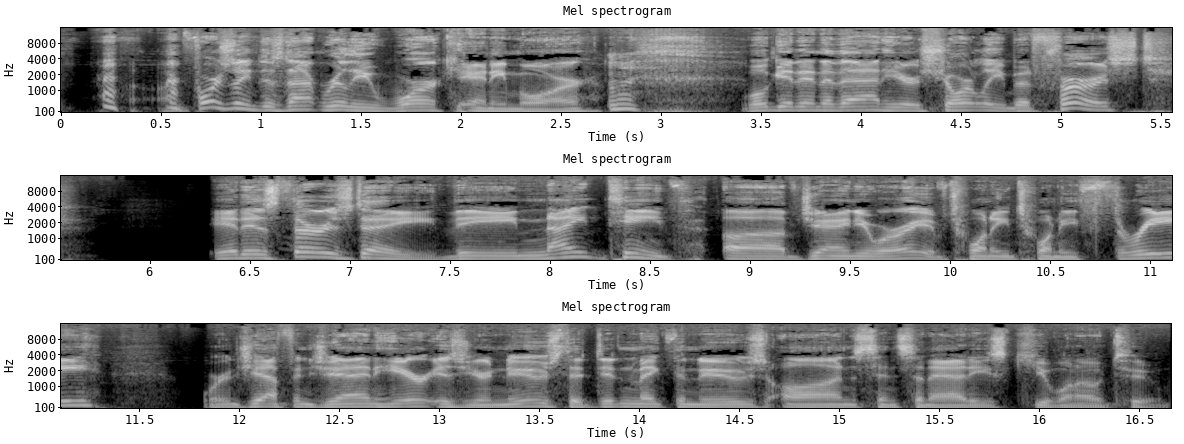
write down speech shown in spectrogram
Unfortunately, it does not really work anymore. we'll get into that here shortly. But first, it is Thursday, the 19th of January of 2023. We're Jeff and Jen. Here is your news that didn't make the news on Cincinnati's Q102.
